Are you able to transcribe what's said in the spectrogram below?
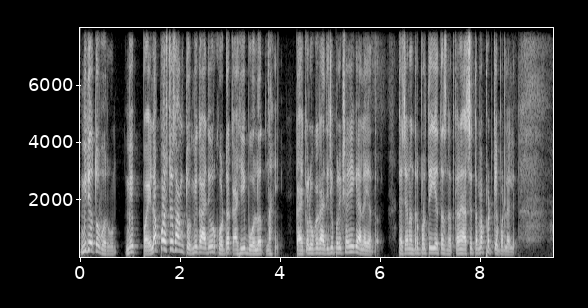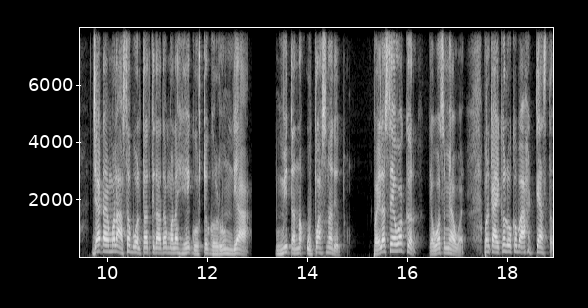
मी देतो भरून मी पहिला स्पष्ट सांगतो मी गादीवर खोटं काही बोलत नाही. काही काही लोक गादीची परीक्षाही घ्यायला येतात. त्याच्यानंतर परत ते येतच नाहीत कारण असे त्यांना फटके पडलेले आहेत. ज्या टायमाला असं बोलतात की दादा मला हे गोष्ट घडवून द्या. मी त्यांना उपासना देतो. पहिला सेवा कर तेव्हाच मी हवं आहे पण काय काय लोक बा हट्टे असतात.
